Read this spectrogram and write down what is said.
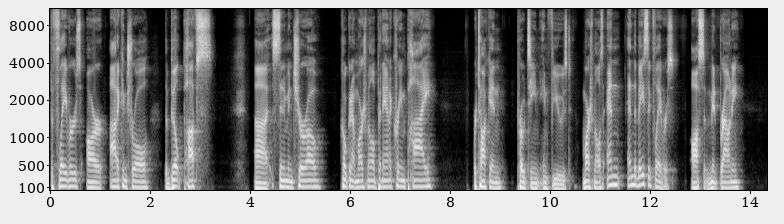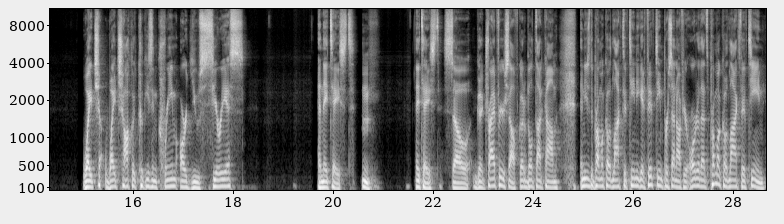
The flavors are out of control. The Built Puffs, uh, cinnamon churro, coconut marshmallow, banana cream pie. We're talking protein infused marshmallows and and the basic flavors. Awesome. Mint brownie, white white chocolate cookies and cream. Are you serious? And they taste. Mm, they taste so good. Try it for yourself. Go to built.com and use the promo code LOCK15 to get 15% off your order. That's promo code LOCK15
